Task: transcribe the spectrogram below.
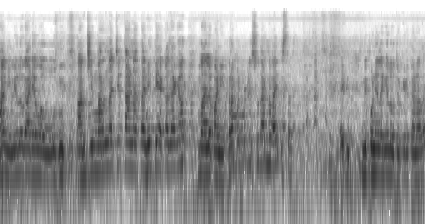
आम्ही मेलो गाड्या वाहू आमची मरणाची ताणाताणी ते एका जागेवर माल पाणी. ब्राह्मण मंडळी सुधारणं माहीत असतात ऐक मी पुण्याला गेलो होतो कीर्तनाला.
